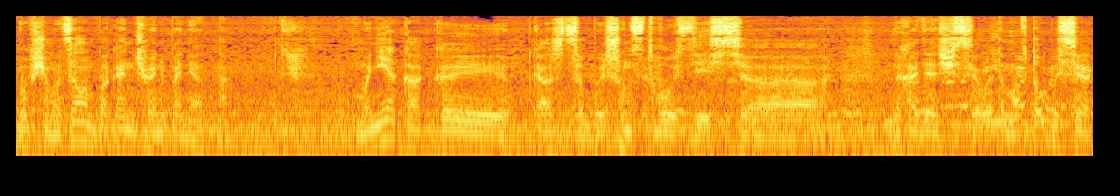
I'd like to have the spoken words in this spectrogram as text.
В общем и целом пока ничего не понятно. Мне, как и, кажется, большинству здесь э, находящихся в этом автобусе,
